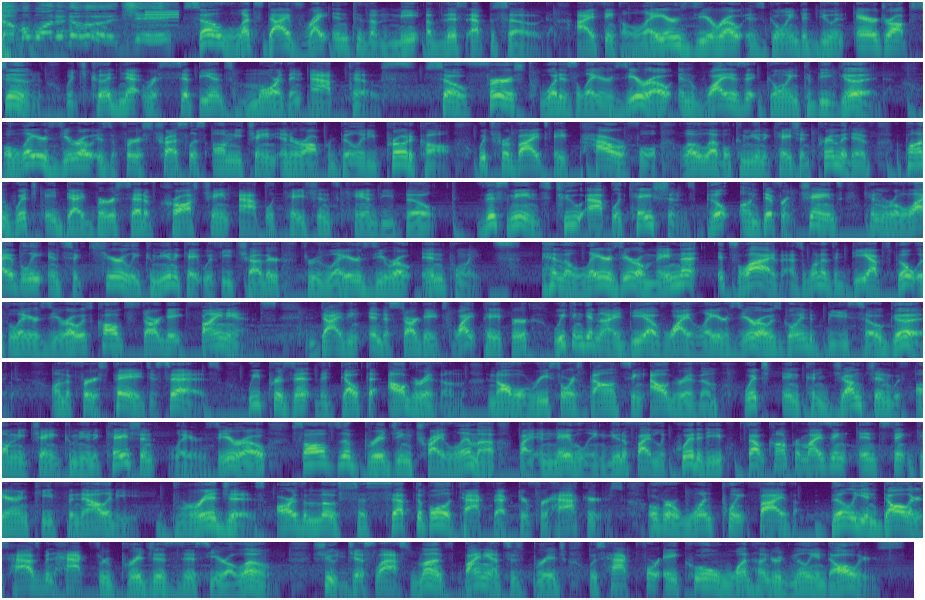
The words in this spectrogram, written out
Number one in the hood, G. So let's dive right into the meat of this episode. I think Layer Zero is going to do an airdrop soon, which could net recipients more than Aptos. So first, what is Layer Zero and why is it going to be good? Well, Layer 0 is the first trustless omni-chain interoperability protocol, which provides a powerful, low-level communication primitive upon which a diverse set of cross-chain applications can be built. This means two applications built on different chains can reliably and securely communicate with each other through Layer 0 endpoints. And the Layer 0 mainnet, it's live as one of the dApps built with Layer 0 is called Stargate Finance. And diving into Stargate's white paper, we can get an idea of why Layer 0 is going to be so good. On the first page it says, we present the Delta algorithm, a novel resource balancing algorithm which, in conjunction with omni-chain communication, layer 0, solves the bridging trilemma by enabling unified liquidity without compromising instant guaranteed finality. Bridges are the most susceptible attack vector for hackers. Over $1.5 billion has been hacked through bridges this year alone. Shoot, just last month, Binance's bridge was hacked for a cool $100 million.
